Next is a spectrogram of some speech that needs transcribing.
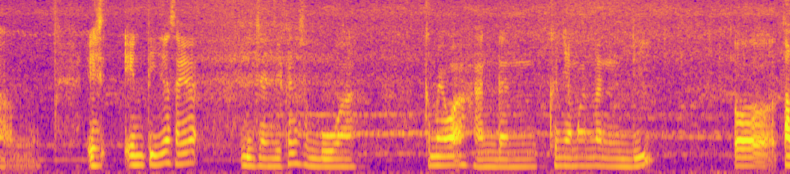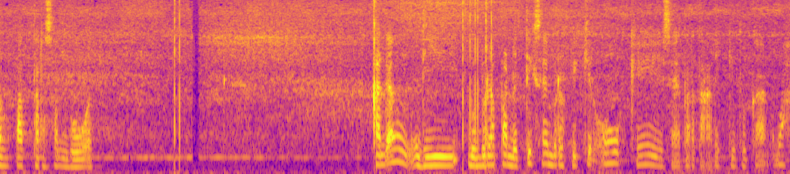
Um, intinya saya dijanjikan sebuah kemewahan dan kenyamanan di uh, tempat tersebut kadang di beberapa detik saya berpikir oke okay, saya tertarik gitu kan. Wah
